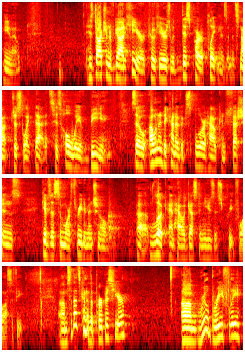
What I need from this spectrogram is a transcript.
you know, his doctrine of God here coheres with this part of Platonism. It's not just like that, it's his whole way of being. So I wanted to kind of explore how Confessions gives us a more three dimensional uh, look at how Augustine uses Greek philosophy. Um, so that's kind of the purpose here. Um, real briefly,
